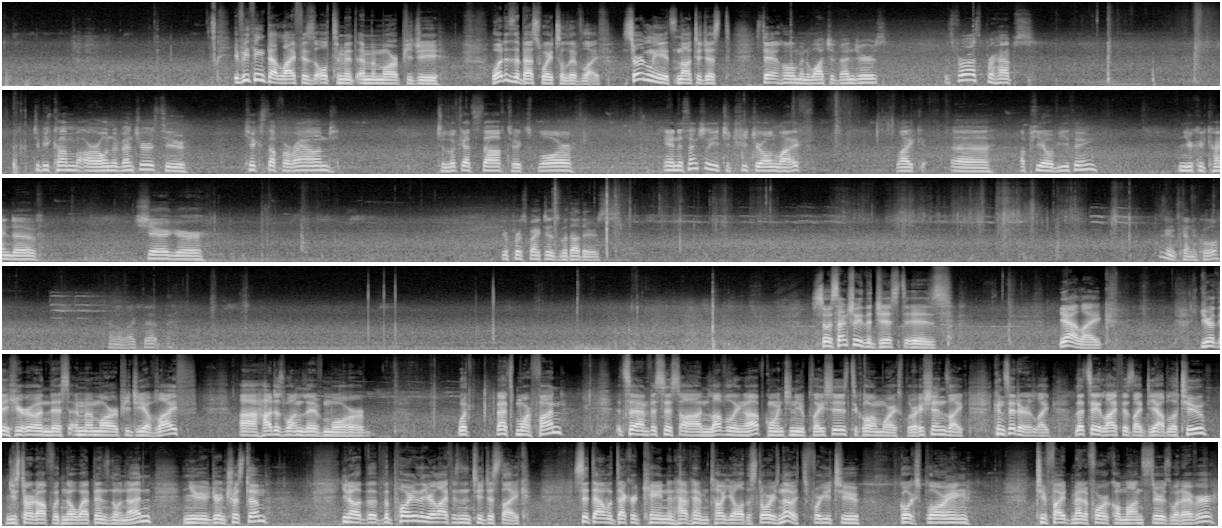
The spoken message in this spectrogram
if we think that life is the ultimate MMORPG, what is the best way to live life? Certainly, it's not to just stay at home and watch Avengers. It's for us, perhaps, to become our own adventures, to kick stuff around, to look at stuff, to explore, and essentially to treat your own life like uh, a POV thing. And you could kind of share your your perspectives with others. I think it's kind of cool. Kind of like that. So essentially the gist is, yeah, like you're the hero in this MMORPG of life. Uh, how does one live more, what that's more fun? It's an emphasis on leveling up, going to new places, to go on more explorations. Like consider, like let's say life is like Diablo 2. You start off with no weapons, no none, and you, you're in Tristram. You know, the, the point of your life isn't to just like sit down with Deckard Cain and have him tell you all the stories. No, it's for you to go exploring, to fight metaphorical monsters, whatever.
